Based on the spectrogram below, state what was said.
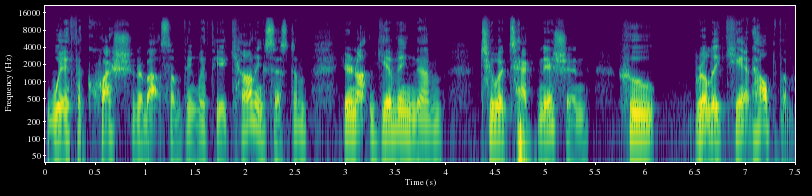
with a question about something with the accounting system, you're not giving them to a technician who really can't help them.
